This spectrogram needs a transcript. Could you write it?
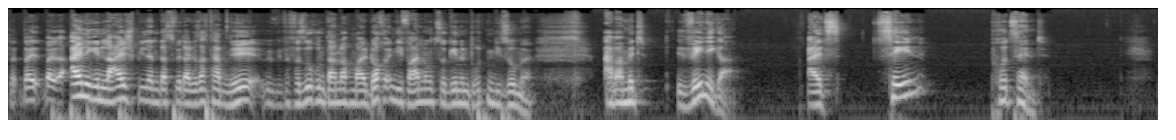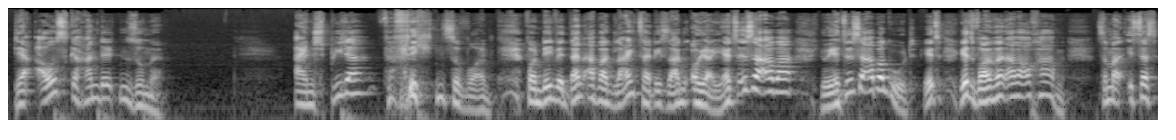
bei, bei, einigen Leihspielern, dass wir da gesagt haben, nee, wir versuchen dann nochmal doch in die Verhandlung zu gehen und drücken die Summe. Aber mit weniger als 10% der ausgehandelten Summe einen Spieler verpflichten zu wollen, von dem wir dann aber gleichzeitig sagen, oh ja, jetzt ist er aber, jetzt ist er aber gut. Jetzt, jetzt wollen wir ihn aber auch haben. Sag mal, ist das.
